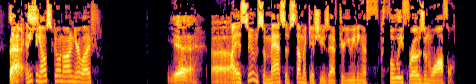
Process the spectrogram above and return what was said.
Zach, anything else going on in your life? Yeah. Uh, I assume some massive stomach issues after you eating a f- fully frozen waffle.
